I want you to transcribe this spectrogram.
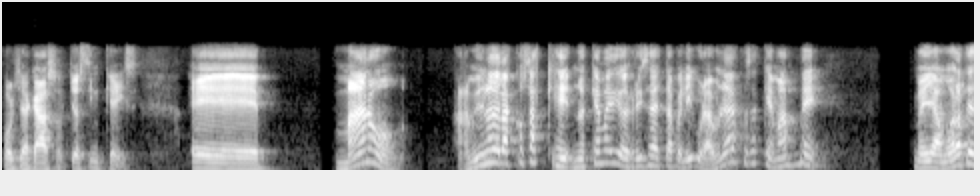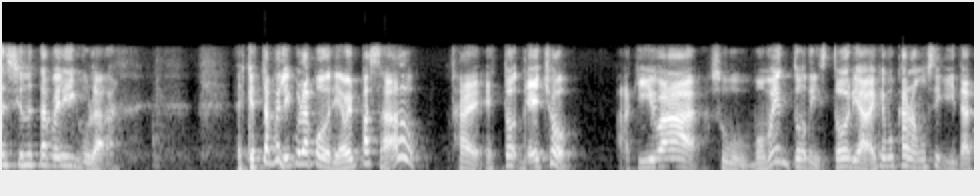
por si acaso, just in case. Eh, mano, a mí una de las cosas que, no es que me dio risa de esta película, una de las cosas que más me, me llamó la atención de esta película es que esta película podría haber pasado. Esto, de hecho, aquí va su momento de historia. Hay que buscar una musiquita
